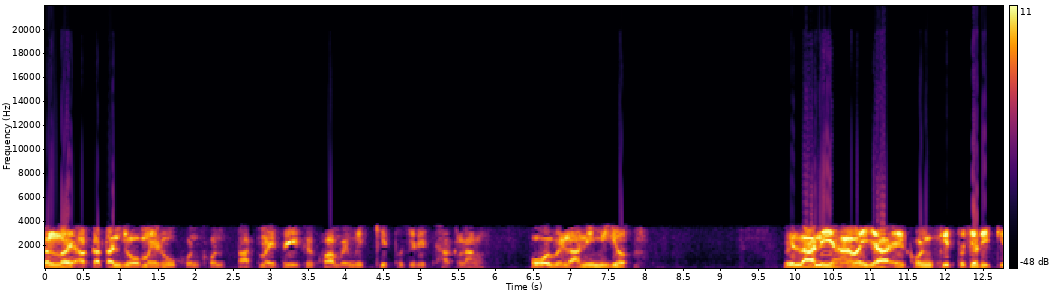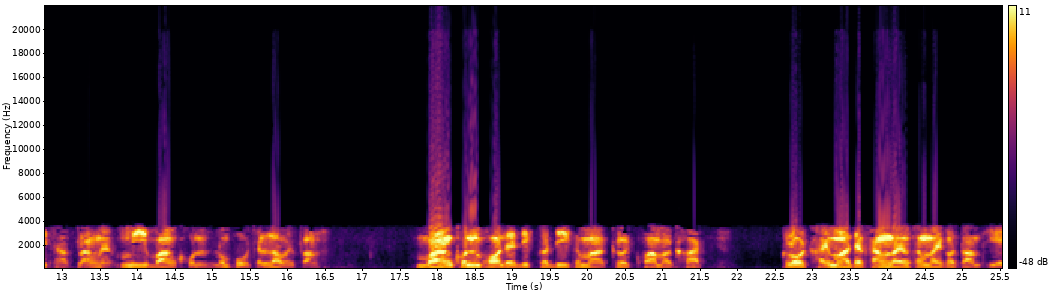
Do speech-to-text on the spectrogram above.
ก็เลยอกตัญญูไม่รู้คุณคนตัดไมตรีคือความเป็นมิตรคิดทุจริตหักหลัง โอ้เวลานี้มีเยอะ เวลานี้หาไม่ยากไอ้คนคิดทุจริตคิดหักหลังเนี่ยมีบางคนลวงปู่จะเล่าให้ฟัง บางคนพอได้ดิบก็ดีขึ้นมาเกิดความอาฆาตโกรธใครมาแต่ข้างไหนข้างไหนก็ตามเทีย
